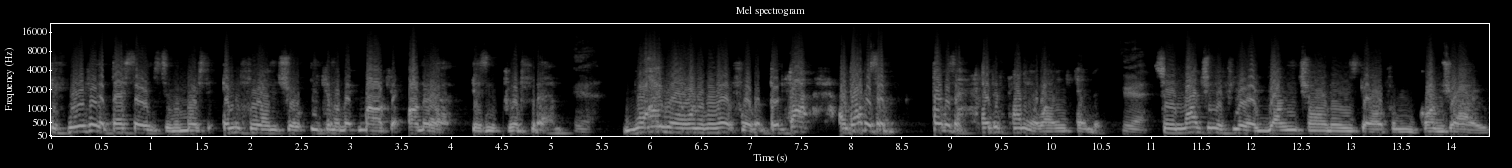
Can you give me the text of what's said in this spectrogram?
if we working the best agency in the most influential economic market on earth isn't good for them, Yeah. why would I want to work for them? But that, and that was a that was a head of planning at Wieden Kennedy. Yeah. So imagine if you're a young Chinese girl from Guangzhou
